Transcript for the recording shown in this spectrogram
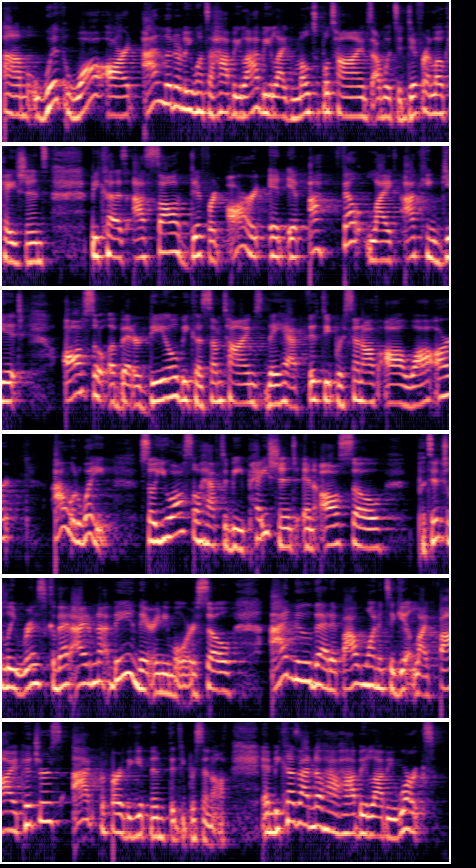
Um, with wall art, I literally went to Hobby Lobby like multiple times. I went to different locations because I saw different art. And if I felt like I can get also a better deal because sometimes they have 50% off all wall art, I would wait. So you also have to be patient and also potentially risk that item not being there anymore. So I knew that if I wanted to get like five pictures, I'd prefer to get them 50% off. And because I know how Hobby Lobby works,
